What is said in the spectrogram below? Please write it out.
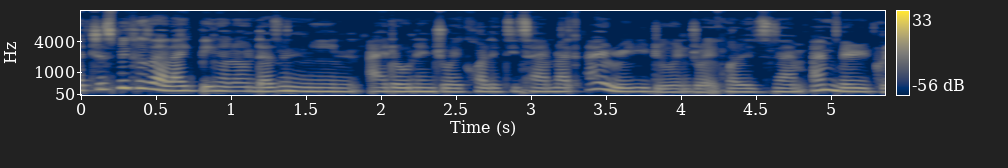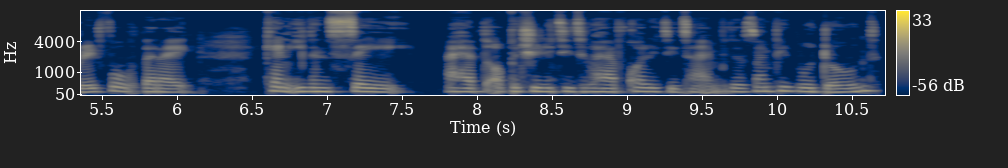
But just because I like being alone doesn't mean I don't enjoy quality time. Like I really do enjoy quality time. I'm very grateful that I can even say I have the opportunity to have quality time because some people don't.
